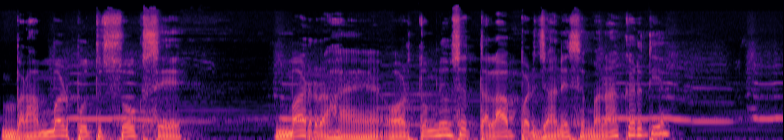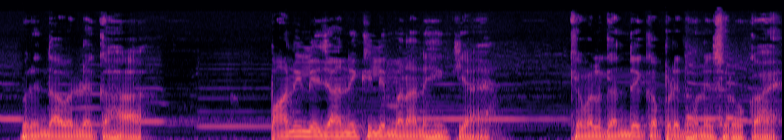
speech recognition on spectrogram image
ब्राह्मण पुत्र शोक से मर रहा है और तुमने उसे तालाब पर जाने से मना कर दिया? वृंदावन ने कहा, पानी ले जाने के लिए मना नहीं किया है, केवल गंदे कपड़े धोने से रोका है।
